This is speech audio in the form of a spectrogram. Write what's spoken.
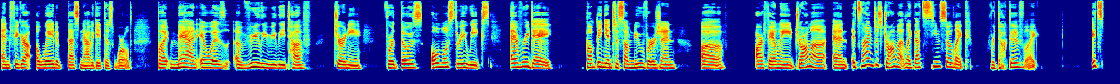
and figure out a way to best navigate this world. But man, it was a really really tough journey for those almost three weeks, every day, bumping into some new version of our family drama. And it's not even just drama. Like that seems so like reductive. Like it's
